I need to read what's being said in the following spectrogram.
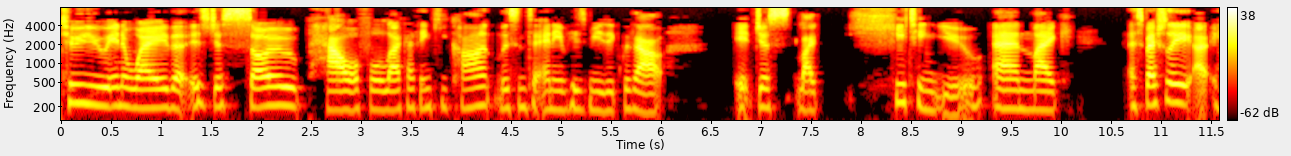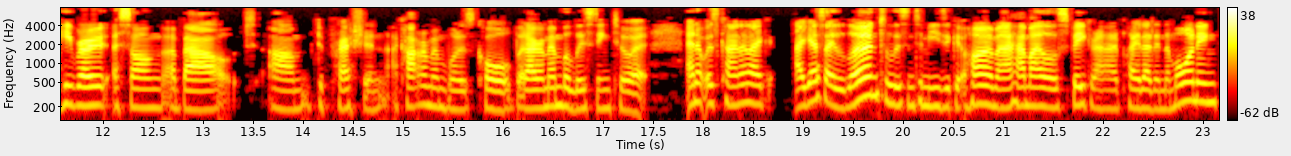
to you in a way that is just so powerful. Like I think you can't listen to any of his music without it just like hitting you and like especially uh, he wrote a song about um, depression. I can't remember what it's called, but I remember listening to it and it was kind of like I guess I learned to listen to music at home and I had my little speaker and I'd play that in the morning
